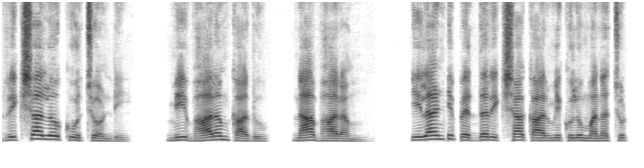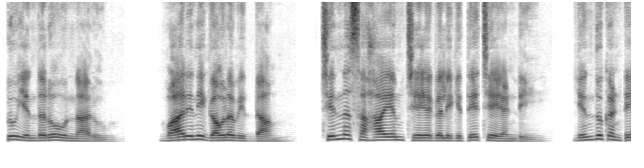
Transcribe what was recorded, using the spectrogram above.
రిక్షాలో కూర్చోండి. మీ భారం కాదు నా భారం. ఇలాంటి పెద్ద రిక్షా కార్మికులు మన చుట్టూ ఎందరో ఉన్నారు. వారిని గౌరవిద్దాం. చిన్న సహాయం చేయగలిగితే చేయండి. ఎందుకంటే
